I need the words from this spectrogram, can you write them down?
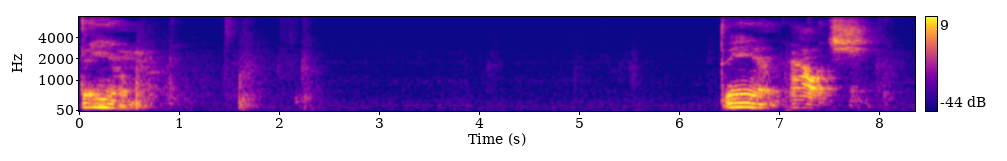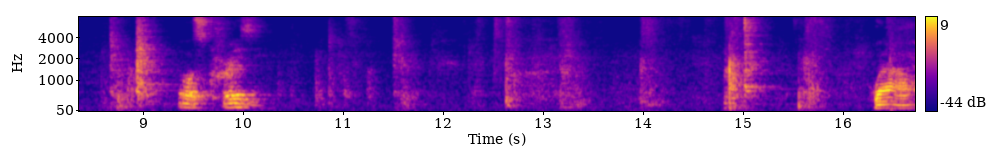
Damn. Damn, ouch. That was crazy. Wow.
